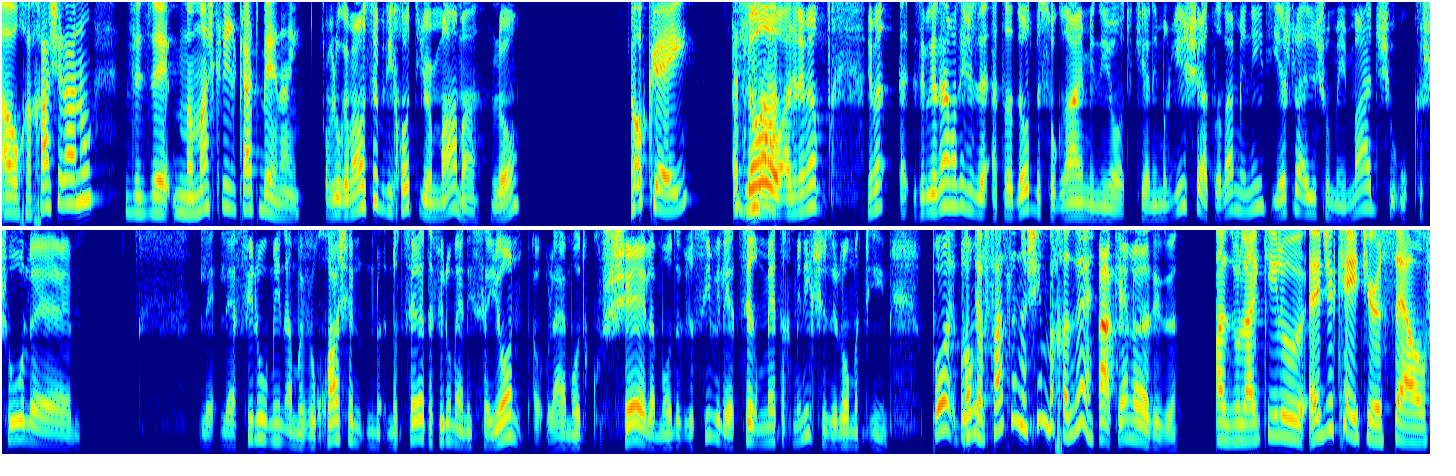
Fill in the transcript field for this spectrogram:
ההוכחה שלנו, וזה ממש קליר קאט בעיניי. אבל הוא גם היה עושה בדיחות your mama, לא? אוקיי, אז לא, מה? אז אני אומר, אומר, זה בגלל זה אמרתי שזה הטרדות בסוגריים מיניות, כי אני מרגיש שהטרדה מינית יש לה איזשהו מימד שהוא קשור ל... לאפילו מין המבוכה שנוצרת אפילו מהניסיון, אולי המאוד כושל, המאוד אגרסיבי, לייצר מתח מיני כשזה לא מתאים. פה, פה... הוא תפס לנשים בחזה. אה, כן, לא ידעתי את זה. אז אולי כאילו, educate yourself,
